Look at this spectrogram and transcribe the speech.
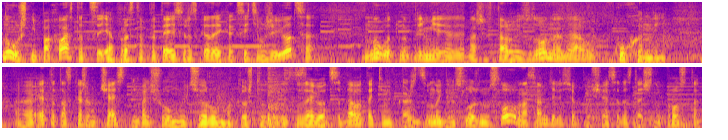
Ну уж не похвастаться, я просто пытаюсь рассказать, как с этим живется. Ну вот на примере нашей второй зоны, да, вот, кухонной. Э, это, так скажем, часть небольшого мультирума. То, что зовется, да, вот таким, кажется, многим сложным словом, на самом деле все получается достаточно просто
